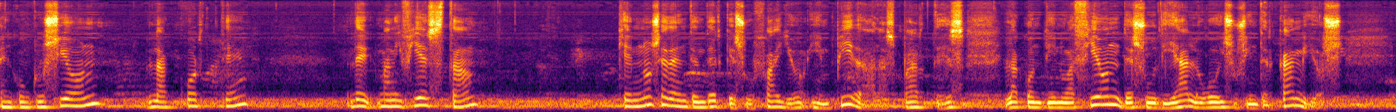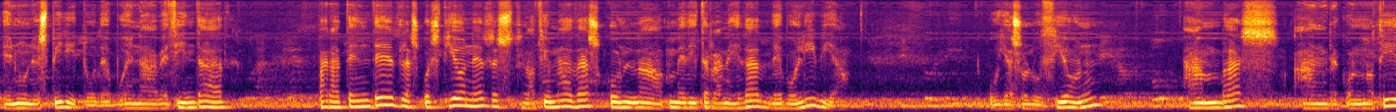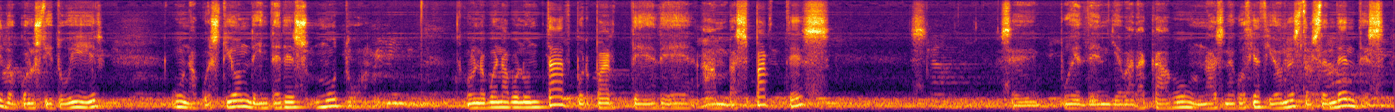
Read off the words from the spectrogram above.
En conclusión, la Corte manifiesta que no se da a entender que su fallo impida a las partes la continuación de su diálogo y sus intercambios en un espíritu de buena vecindad para atender las cuestiones relacionadas con la mediterraneidad de Bolivia, cuya solución ambas han reconocido constituir una cuestión de interés mutuo. Con una buena voluntad por parte de ambas partes, se pueden llevar a cabo unas negociaciones trascendentes.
